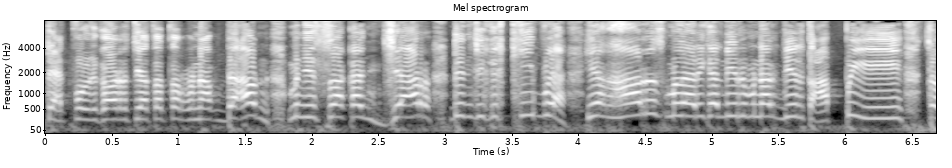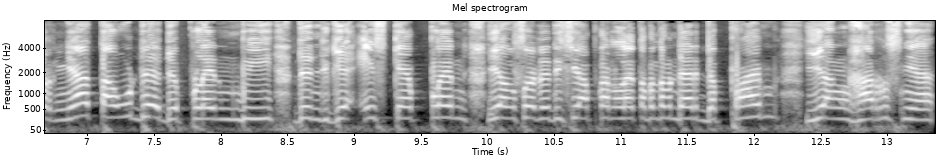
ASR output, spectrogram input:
Deadpool juga harus jatuh terkena down, menyisakan Jar dan juga Kiba yang harus melarikan diri menarik diri. Tapi ternyata udah ada plan B dan juga escape plan yang sudah disiapkan oleh teman-teman dari The Prime yang harusnya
